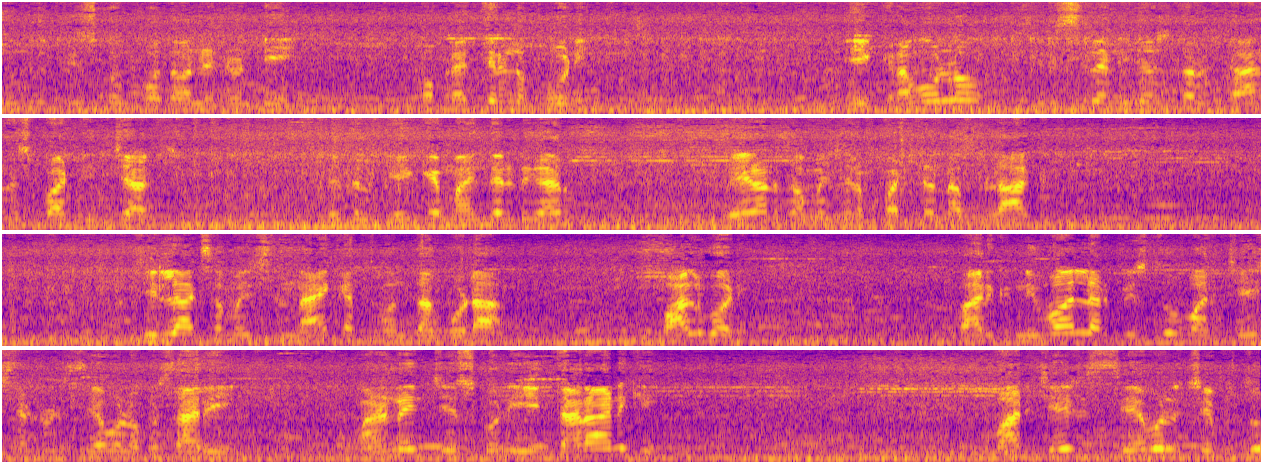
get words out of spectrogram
ముందుకు తీసుకొని పోతామనేటువంటి ఒక ప్రతిరణ పోని. ఈ క్రమంలో సిరిసిల్ల నియోజకవర్గ కాంగ్రెస్ పార్టీ ఇన్ఛార్జ్ పెద్దలు కేకే మహేందర్ రెడ్డి గారు వేనాడు సంబంధించిన పట్టణ బ్లాక్ జిల్లాకు సంబంధించిన నాయకత్వం అంతా కూడా పాల్గొని వారికి నివాళులు అర్పిస్తూ వారు చేసినటువంటి సేవలు ఒకసారి మననం చేసుకొని ఈ తరానికి వారు చేసిన సేవలు చెబుతూ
